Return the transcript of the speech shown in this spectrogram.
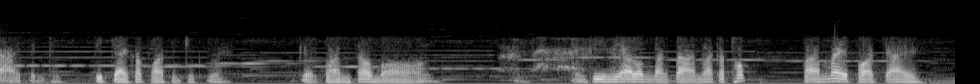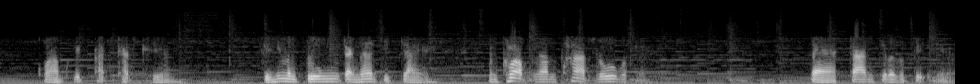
กายเป็นทุกข์จิตใจก็พลอยเป็นทุกข์ด้วย กิดความเศร้าหมองบางทีมีอารมณ์ต่างๆมากระทบความไม่พอใจ ความอึดอัดขัดเคือง สิ่งที่มันปรุงแต่งหน้าจิตใจ มันครอบงำธาตุรู้หมดเลยแต่การเจริญสติเนี่ย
